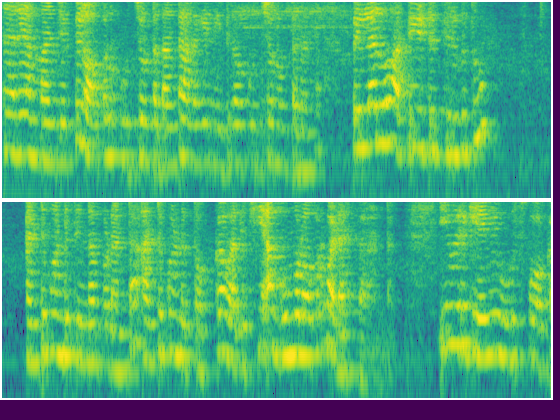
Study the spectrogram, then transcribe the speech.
సరే అమ్మ అని చెప్పి లోపల కూర్చుంటుందంట అలాగే నీట్గా కూర్చొని ఉంటదంట. పిల్లలు అటు ఇటు తిరుగుతూ అంటుపండు తిన్నప్పుడు అంట అంటుపండు తొక్క వలిచి ఆ గుమ్మ లోపల పడేస్తారంట. ఈవిడికి ఏమీ ఊసిపోక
